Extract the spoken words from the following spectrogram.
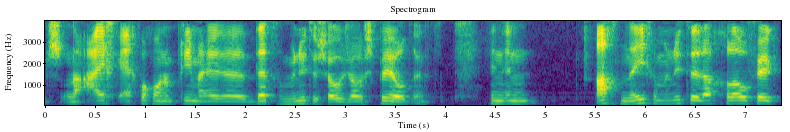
s- nou eigenlijk echt wel gewoon een prima eh, 30 minuten sowieso speelt. En in, in 8, 9 minuten, dat geloof ik,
